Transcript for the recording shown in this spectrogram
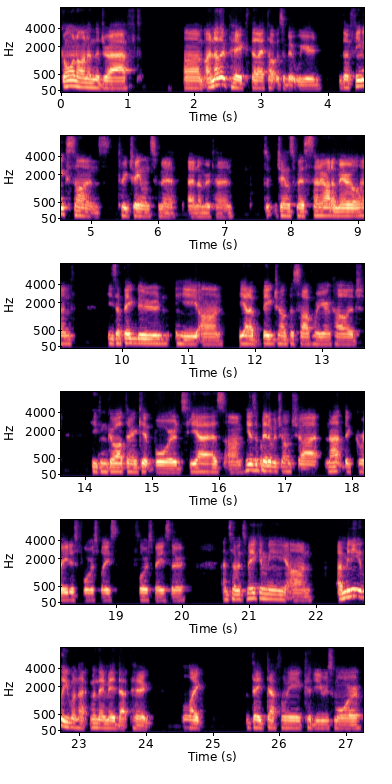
going on in the draft, um, another pick that I thought was a bit weird. The Phoenix Suns took Jalen Smith at number 10. Jalen Smith, center out of Maryland. He's a big dude. He um he had a big jump his sophomore year in college. He can go out there and get boards. He has um he has a bit of a jump shot, not the greatest floor space floor spacer, and so it's making me um immediately when that when they made that pick, like they definitely could use more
